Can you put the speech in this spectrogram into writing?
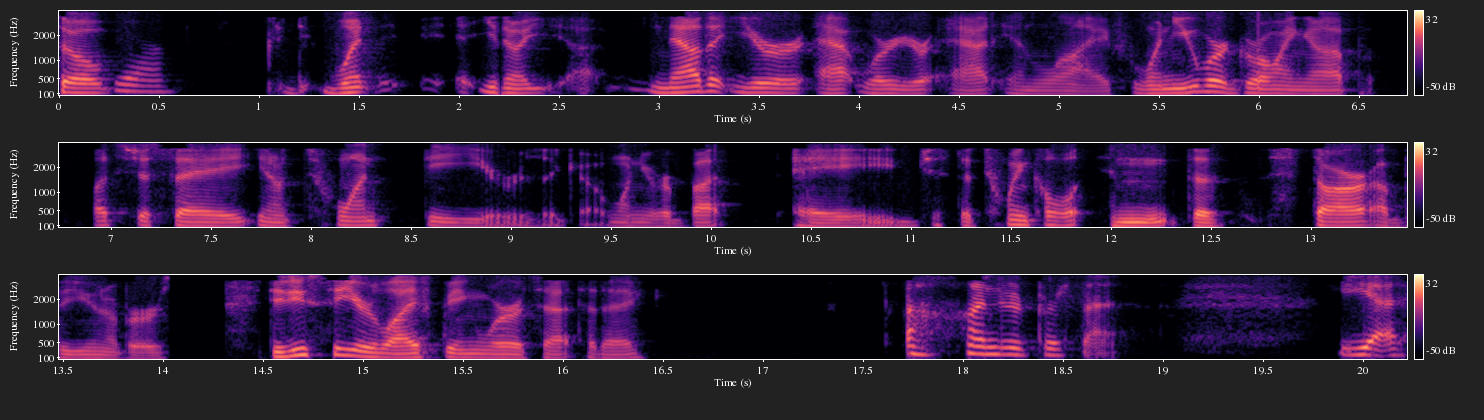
So Yeah. when you know now that you're at where you're at in life when you were growing up let's just say you know 20 years ago when you were but a just a twinkle in the star of the universe did you see your life being where it's at today A hundred percent. Yes.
